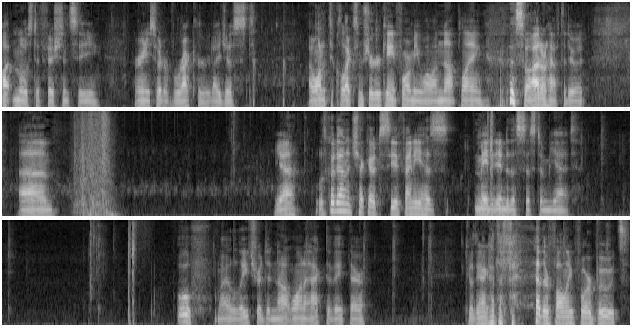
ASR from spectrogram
utmost efficiency or any sort of record. I just, I wanted to collect some sugarcane for me while I'm not playing, so I don't have to do it. Um, yeah, let's go down and check out to see if any has made it into the system yet. Oof, my Elytra did not want to activate there. Good thing I got the feather falling for boots.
